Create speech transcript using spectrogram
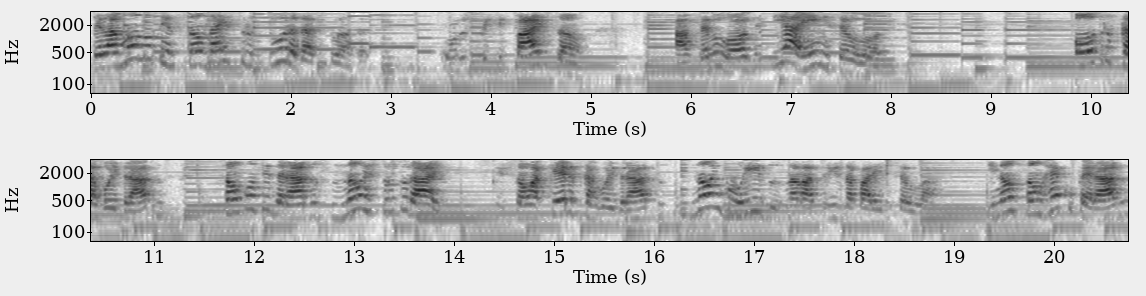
pela manutenção da estrutura das plantas. Um dos principais são a celulose e a hemicelulose. Outros carboidratos são considerados não estruturais, que são aqueles carboidratos não incluídos na matriz da parede celular e não são recuperados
